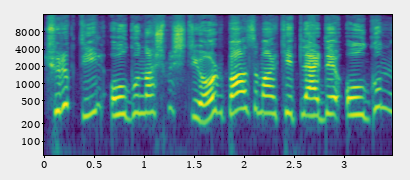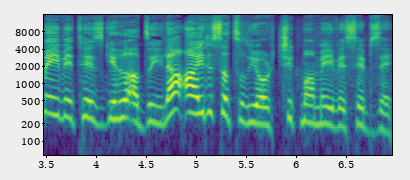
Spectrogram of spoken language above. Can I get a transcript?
çürük değil olgunlaşmış diyor. Bazı marketlerde olgun meyve tezgahı adıyla ayrı satılıyor çıkma meyve sebze.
